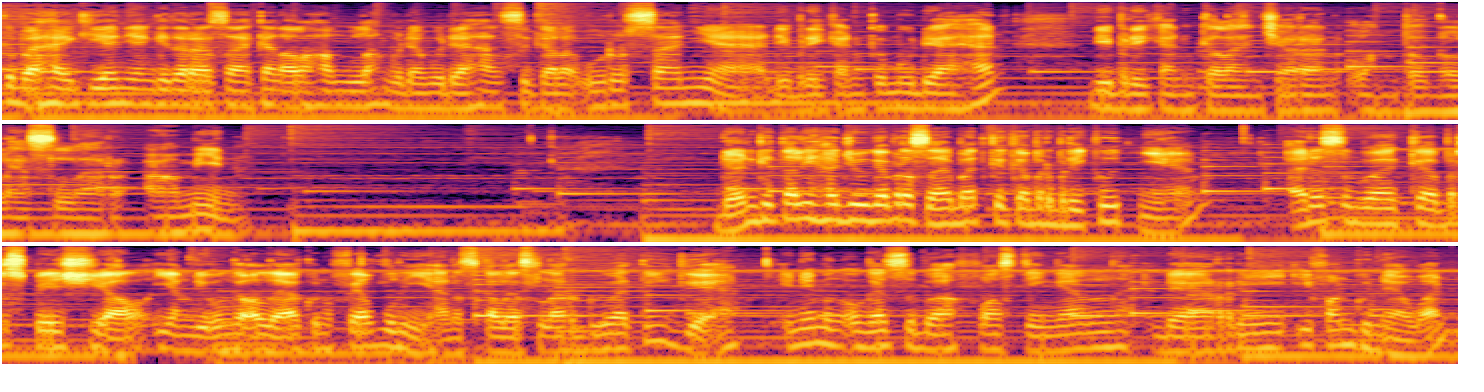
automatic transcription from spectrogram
Kebahagiaan yang kita rasakan Alhamdulillah mudah-mudahan segala urusannya diberikan kemudahan diberikan kelancaran untuk Leslar. Amin. Dan kita lihat juga persahabat ke kabar berikutnya Ada sebuah kabar spesial yang diunggah oleh akun Febly Anaska Leslar 23 Ini mengunggah sebuah postingan dari Ivan Gunawan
